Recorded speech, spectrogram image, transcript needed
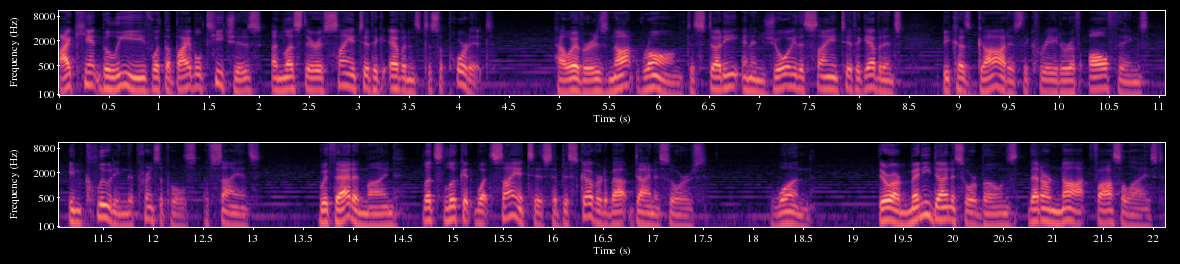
I can't believe what the Bible teaches unless there is scientific evidence to support it. However, it is not wrong to study and enjoy the scientific evidence because God is the creator of all things, including the principles of science. With that in mind, let's look at what scientists have discovered about dinosaurs. 1. There are many dinosaur bones that are not fossilized.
